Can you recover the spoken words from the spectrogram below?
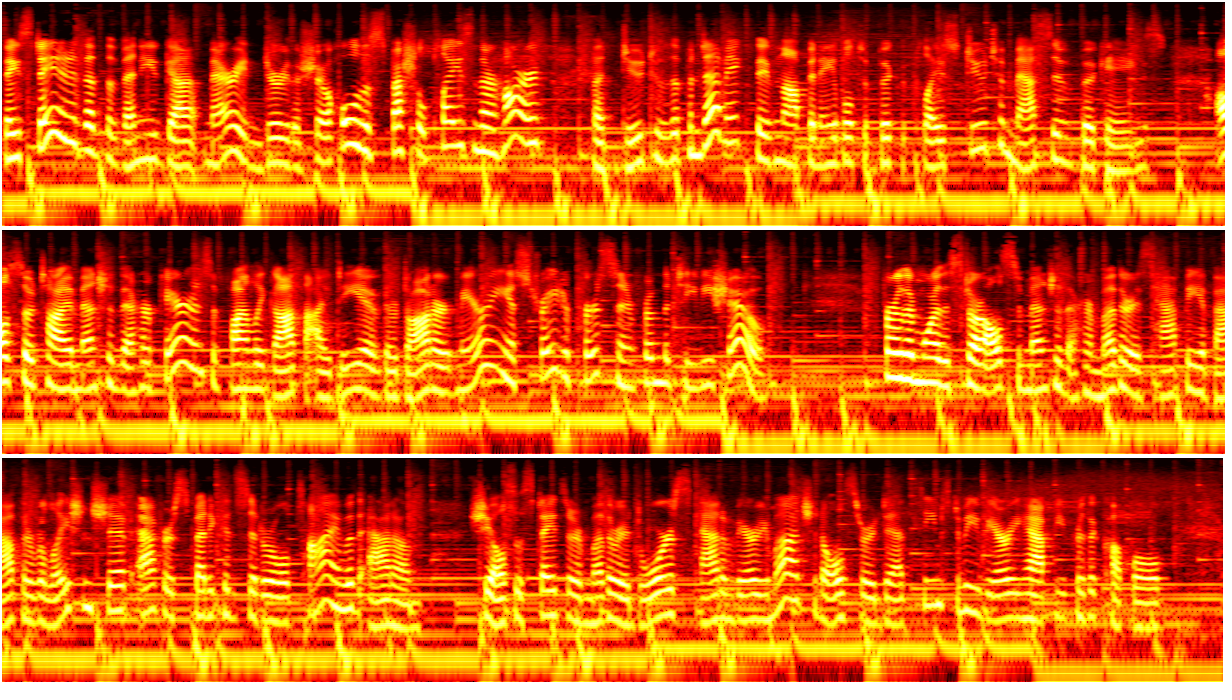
They stated that the venue got married during the show holds a special place in their heart, but due to the pandemic, they've not been able to book the place due to massive bookings. Also, Ty mentioned that her parents have finally got the idea of their daughter marrying a stranger person from the TV show. Furthermore, the star also mentioned that her mother is happy about their relationship after spending considerable time with Adam. She also states that her mother adores Adam very much, and also her dad seems to be very happy for the couple.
